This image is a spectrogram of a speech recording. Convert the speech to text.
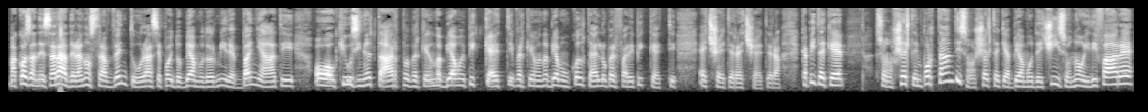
ma cosa ne sarà della nostra avventura se poi dobbiamo dormire bagnati o chiusi nel tarp perché non abbiamo i picchetti, perché non abbiamo un coltello per fare i picchetti, eccetera, eccetera. Capite che sono scelte importanti, sono scelte che abbiamo deciso noi di fare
